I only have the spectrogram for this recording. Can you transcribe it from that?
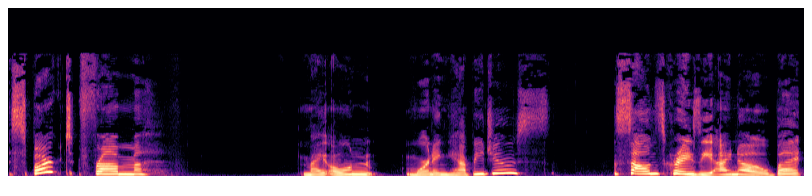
sparked from my own morning happy juice. Sounds crazy, I know, but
